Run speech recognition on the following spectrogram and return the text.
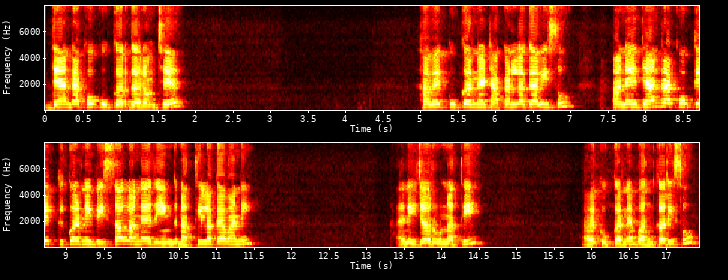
ધ્યાન રાખો, કુકર ગરમ છે. હવે કુકરને ઢાંકણ લગાવીશું અને ધ્યાન રાખો કે કુકરની વિસલ અને રિંગ નથી લગાવવાની. એની જરૂર નથી. હવે કુકરને બંધ કરીશું.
